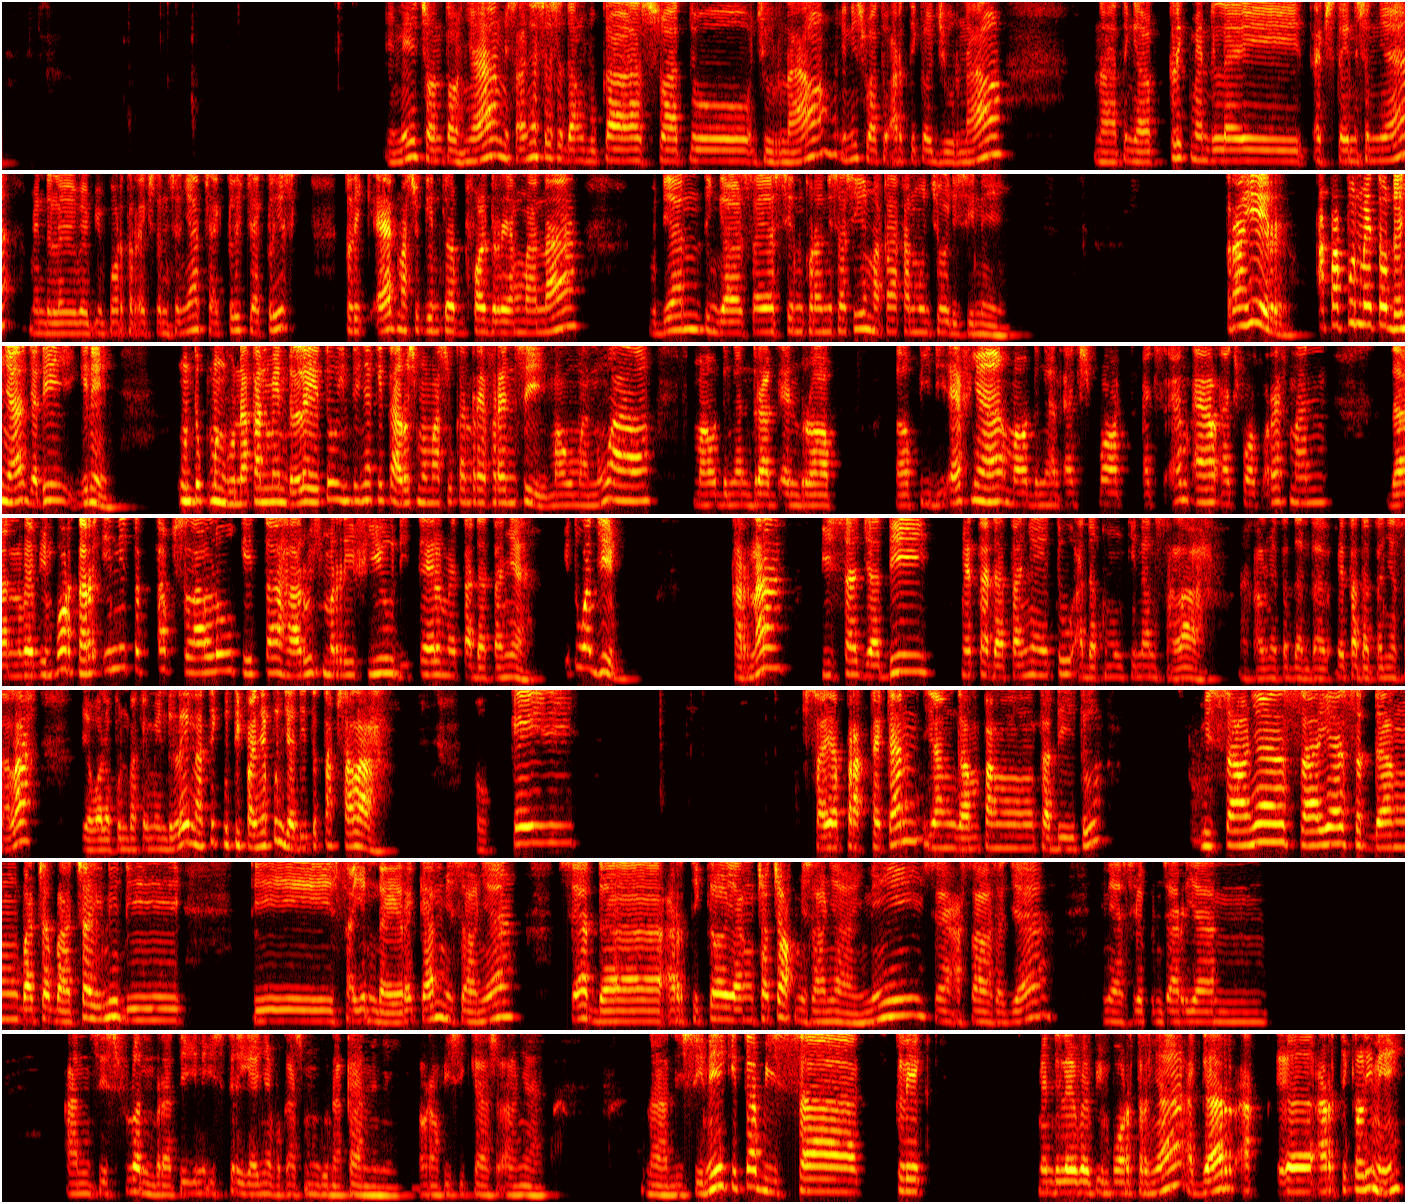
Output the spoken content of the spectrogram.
Ini contohnya, misalnya saya sedang buka suatu jurnal, ini suatu artikel jurnal. Nah, tinggal klik Mendeley extension-nya, Mendeley Web Importer extension-nya, checklist, checklist, klik add, masukin ke folder yang mana, kemudian tinggal saya sinkronisasi, maka akan muncul di sini. Terakhir, apa pun metodenya, jadi gini, untuk menggunakan Mendeley itu intinya kita harus memasukkan referensi, mau manual, mau dengan drag and drop eh, PDF-nya, mau dengan export XML, export Refman, dan web importer, ini tetap selalu kita harus mereview detail metadatanya. Itu wajib. Karena bisa jadi metadatanya itu ada kemungkinan salah. Nah, kalau metadata metadatanya salah, ya walaupun pakai Mendeley nanti kutipannya pun jadi tetap salah. Oke. Saya praktekkan yang gampang tadi itu. Misalnya saya sedang baca-baca ini di di Science Direct kan misalnya saya ada artikel yang cocok misalnya ini saya asal saja ini hasil pencarian Ansis Flon berarti ini istri kayaknya bekas menggunakan ini orang fisika soalnya. Nah di sini kita bisa klik Mendeley Web Importernya agar uh, artikel ini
